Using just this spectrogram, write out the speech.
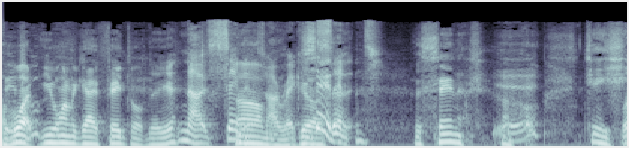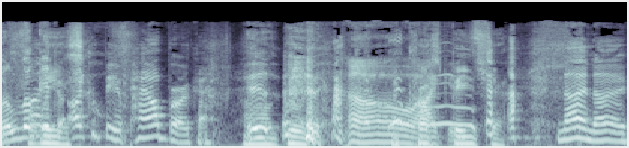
not what? You want to go federal, do you? No, Senate, Oh, I my reckon. God. Senate. The Senate. Yeah. Oh, geez, Well, look at- I could be a power broker. Oh, good. Oh, I can- Crossbencher. No, no.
